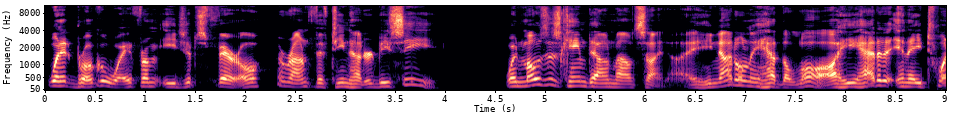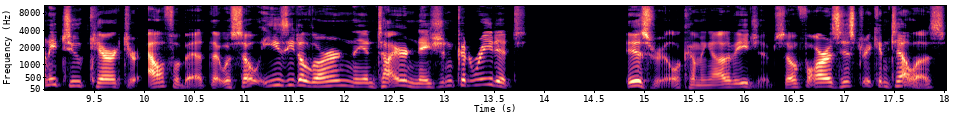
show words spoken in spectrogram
when it broke away from Egypt's Pharaoh around 1500 BC. When Moses came down Mount Sinai, he not only had the law, he had it in a 22 character alphabet that was so easy to learn the entire nation could read it. Israel, coming out of Egypt, so far as history can tell us,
